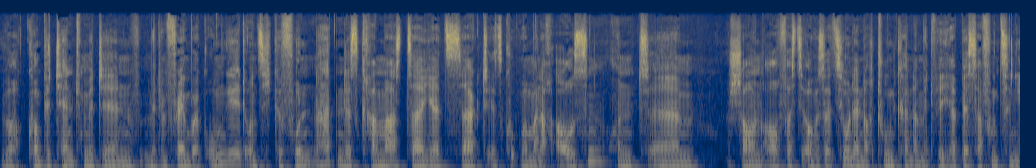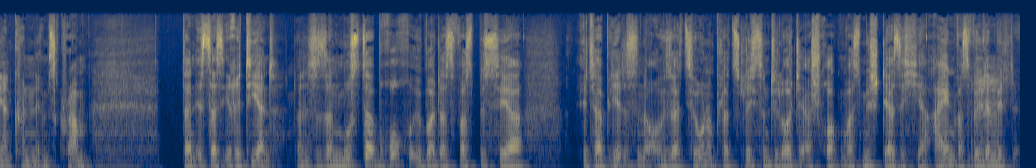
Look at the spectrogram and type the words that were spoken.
ja, kompetent mit, den, mit dem Framework umgeht und sich gefunden hat und der Scrum Master jetzt sagt, jetzt gucken wir mal nach außen und ähm, schauen auch, was die Organisation denn noch tun kann, damit wir hier besser funktionieren können im Scrum, dann ist das irritierend. Dann ist es ein Musterbruch über das, was bisher etabliert ist in der Organisation und plötzlich sind die Leute erschrocken, was mischt der sich hier ein, was will mhm. der mit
